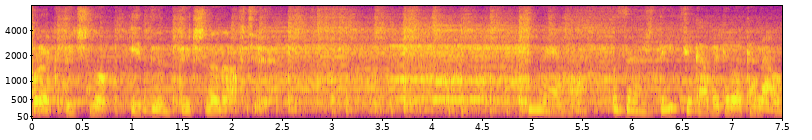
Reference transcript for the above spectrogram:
практично ідентичне нафті. Мега завжди цікавий телеканал.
